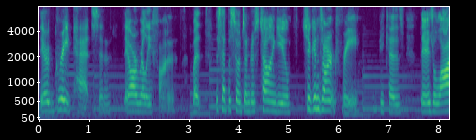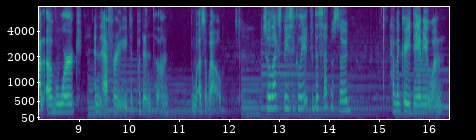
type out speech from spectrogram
they're great pets and they are really fun. But this episode, I'm just telling you, chickens aren't free because there is a lot of work and effort you need to put into them as well. So that's basically it for this episode. Have a great day, everyone.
